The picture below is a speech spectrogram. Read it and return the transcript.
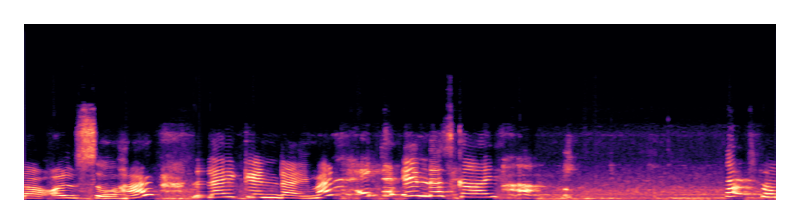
also have like a diamond in the sky. That's for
